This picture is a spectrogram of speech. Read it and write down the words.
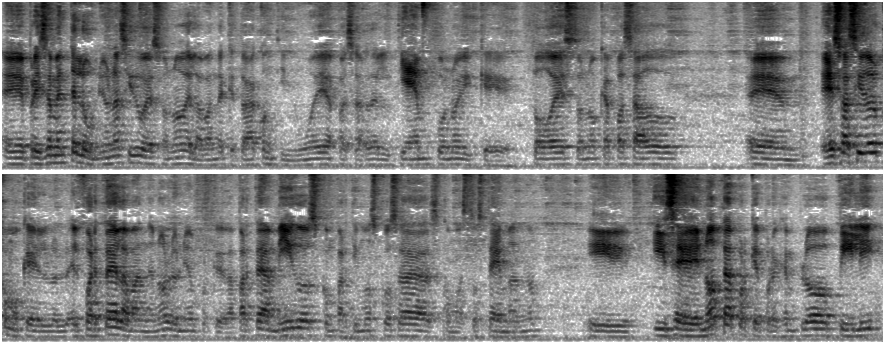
Eh, precisamente la unión ha sido eso, ¿no? De la banda que todavía continúe a pasar del tiempo, ¿no? Y que todo esto, ¿no? Que ha pasado. Eh, eso ha sido como que el, el fuerte de la banda, ¿no? La unión, porque aparte de amigos, compartimos cosas como estos temas, ¿no? Y, y se nota porque, por ejemplo, Pili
